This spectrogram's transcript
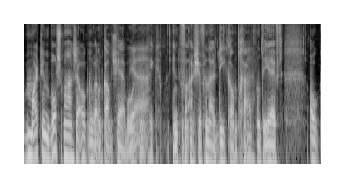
Martin Bosma zou ook nog wel een kansje hebben, hoor, denk ik. In, van, als je vanuit die kant gaat. Want die heeft ook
